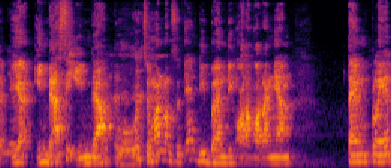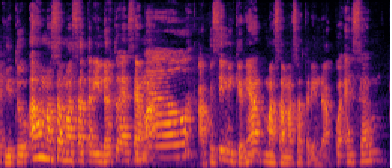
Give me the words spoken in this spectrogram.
SMA-nya. Iya, indah sih indah, Bu. Cuman maksudnya dibanding orang-orang yang template gitu, ah masa-masa terindah tuh SMA. Jauh. Aku sih mikirnya masa-masa terindahku SMP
